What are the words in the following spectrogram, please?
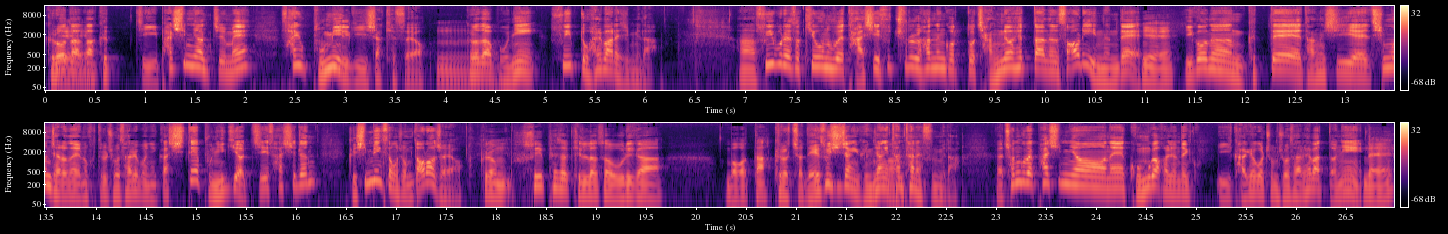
그러다가 예. 그 80년쯤에 사육 붐이 일기 시작했어요. 음. 그러다 보니 수입도 활발해집니다. 아, 수입을 해서 키운 후에 다시 수출을 하는 것도 장려했다는 썰이 있는데 예. 이거는 그때 당시에 신문 자료나 이런 것들을 조사를 해보니까 시대 분위기였지 사실은 그 신빙성은 좀 떨어져요. 그럼 수입해서 길러서 우리가 먹었다? 그렇죠. 내수 시장이 굉장히 탄탄했습니다. 그러니까 1980년에 곰과 관련된 이 가격을 좀 조사를 해봤더니 네.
